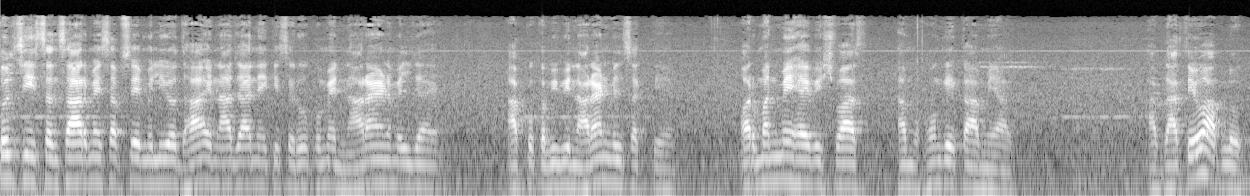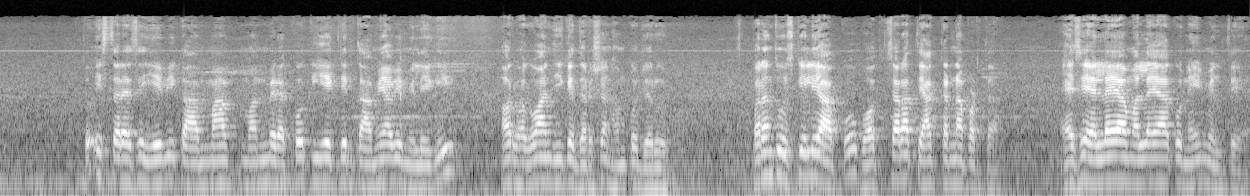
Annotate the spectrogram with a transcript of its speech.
तुलसी संसार में सबसे मिलियो धाय ना जाने किस रूप में नारायण मिल जाए। आपको कभी भी नारायण मिल सकते हैं। और मन में है विश्वास, हम होंगे कामयाब। आप गाते हो आप लोग? तो इस तरह से ये भी काम मन में रखो कि एक दिन कामयाबी मिलेगी और भगवान जी के दर्शन हमको ज़रूर परंतु उसके लिए आपको बहुत सारा त्याग करना पड़ता है। ऐसे अल्लया मल्लया को नहीं मिलते हैं।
